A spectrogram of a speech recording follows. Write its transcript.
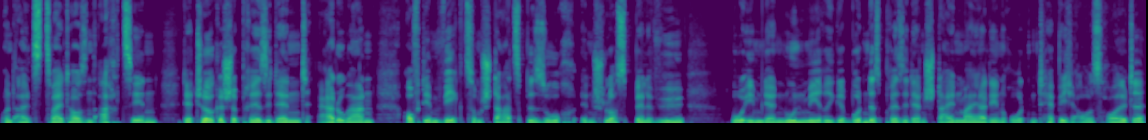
Und als 2018 der türkische Präsident Erdogan auf dem Weg zum Staatsbesuch in Schloss Bellevue, wo ihm der nunmehrige Bundespräsident Steinmeier den roten Teppich ausrollte,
